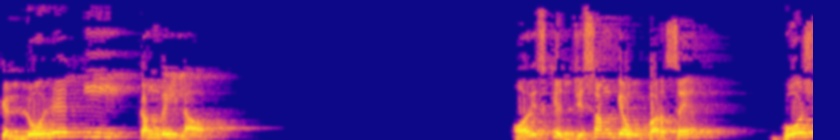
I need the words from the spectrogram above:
کہ لوہے کی کنگئی لاؤ۔ اور اس کے جسم کے اوپر سے گوشت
